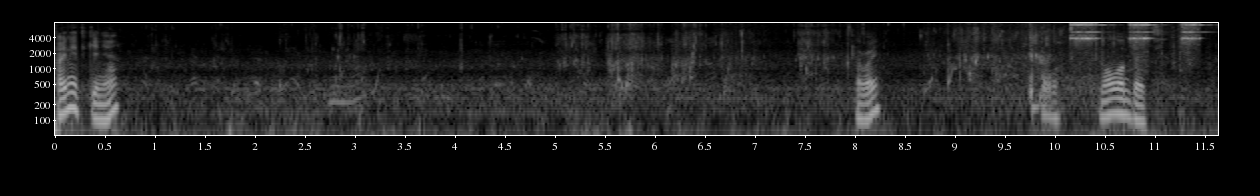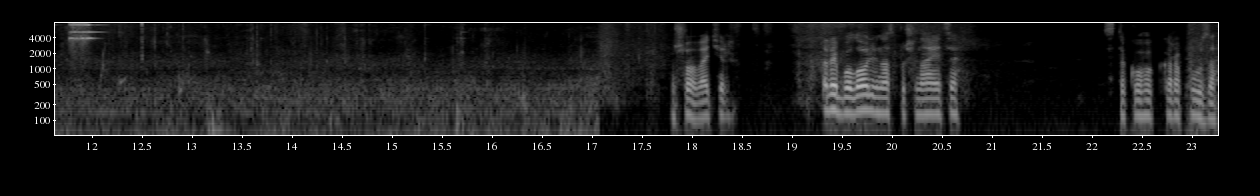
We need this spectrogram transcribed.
Файний такий, ні? Давай. О, молодець. Ну що, вечір риболовлі у нас починається з такого карапуза.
